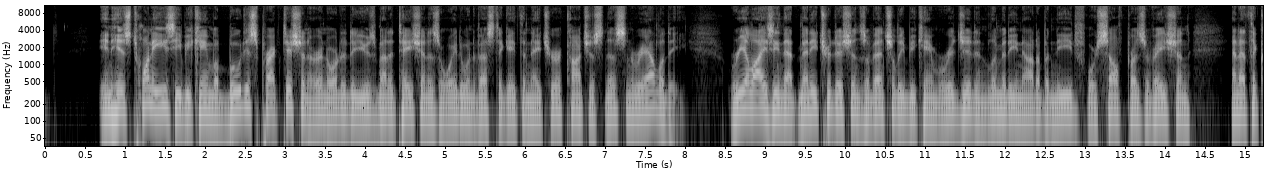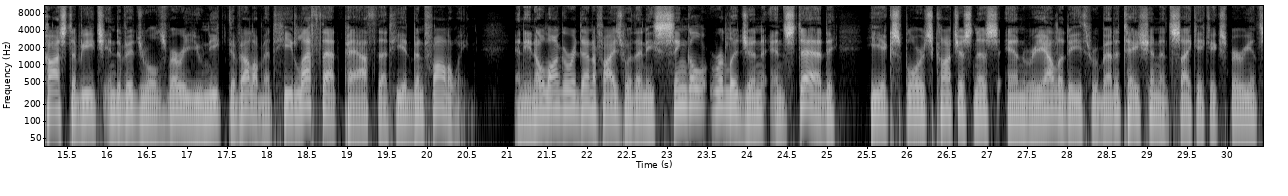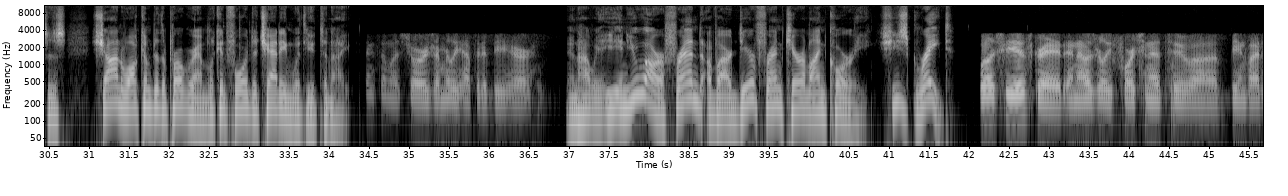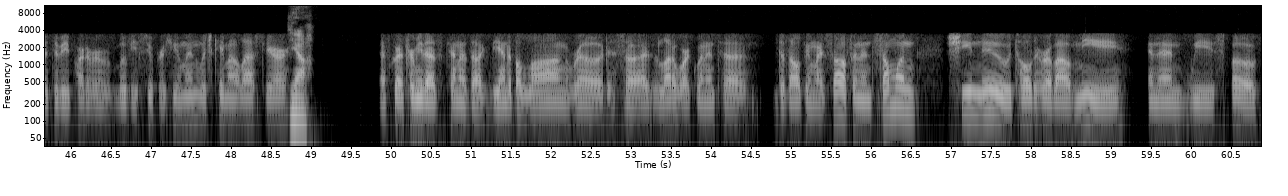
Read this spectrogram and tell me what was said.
In his 20s, he became a Buddhist practitioner in order to use meditation as a way to investigate the nature of consciousness and reality. Realizing that many traditions eventually became rigid and limiting out of a need for self preservation and at the cost of each individual's very unique development, he left that path that he had been following. And he no longer identifies with any single religion. Instead, he explores consciousness and reality through meditation and psychic experiences. Sean, welcome to the program. Looking forward to chatting with you tonight. Thanks so much, George. I'm really happy to be here and how we and you are a friend of our dear friend Caroline Corey. She's great. Well, she is great, and I was really fortunate to uh, be invited to be part of her movie Superhuman, which came out last year. Yeah. Of course, for me, that's kind of the, the end of a long road. So a lot of work went into developing myself, and then someone she knew told her about me, and then we spoke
